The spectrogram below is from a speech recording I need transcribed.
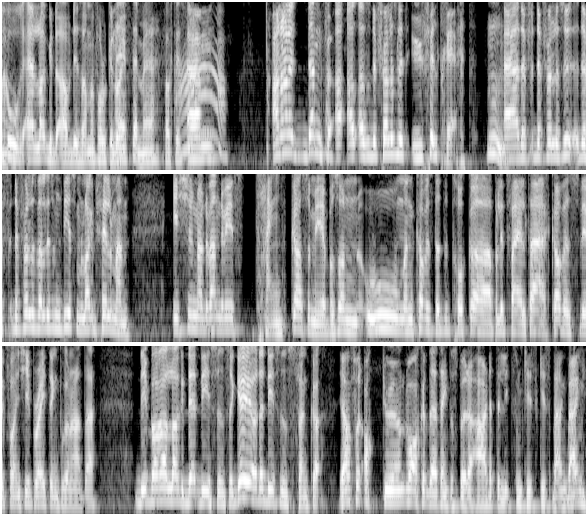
tror er lagd av de samme folkene. Det stemmer faktisk. Um, han har den, al- al- altså det føles litt ufiltrert. Eh, det, det, føles, det, det føles veldig som de som har lagd filmen, ikke nødvendigvis tenker så mye på sånn oh, men hva hvis dette tråkker på litt feil tær? Hva hvis vi får en kjip rating pga. dette? De bare har lagd det de syns er gøy, og det de syns funker. Ja, for akkurat, det var akkurat det jeg tenkte å spørre. Er dette litt som Kiss Kiss Bang Bang?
